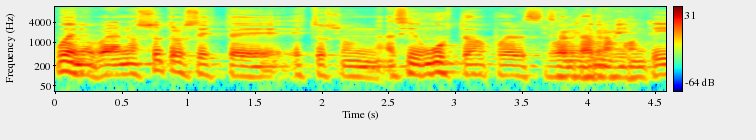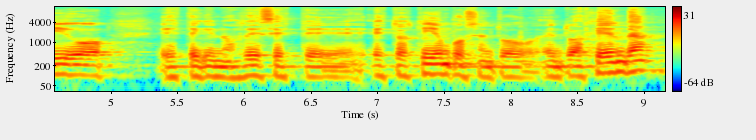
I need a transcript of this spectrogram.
Bueno, para nosotros este, esto es un, ha sido un gusto poder sentarnos contigo, este, que nos des este, estos tiempos en tu, en tu agenda.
